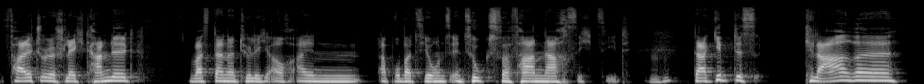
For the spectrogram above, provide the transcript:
falsch oder schlecht handelt, was dann natürlich auch ein Approbationsentzugsverfahren nach sich zieht. Mhm. Da gibt es klare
